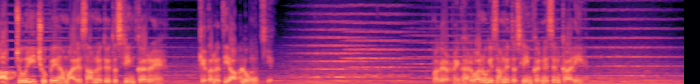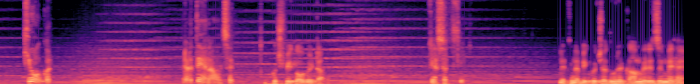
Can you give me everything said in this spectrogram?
आप चोरी छुपे हमारे सामने तो ये तस्लीम कर रहे हैं कि गलती आप लोगों की है। मगर अपने घर वालों के सामने तस्लीम करने से इनकारी हैं क्यों, अंकल? डरते हैं ना उनसे? तुम कुछ भी कहो बेटा। कह सकती। लेकिन अभी कुछ अधूरे काम मेरे जिम्मे हैं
